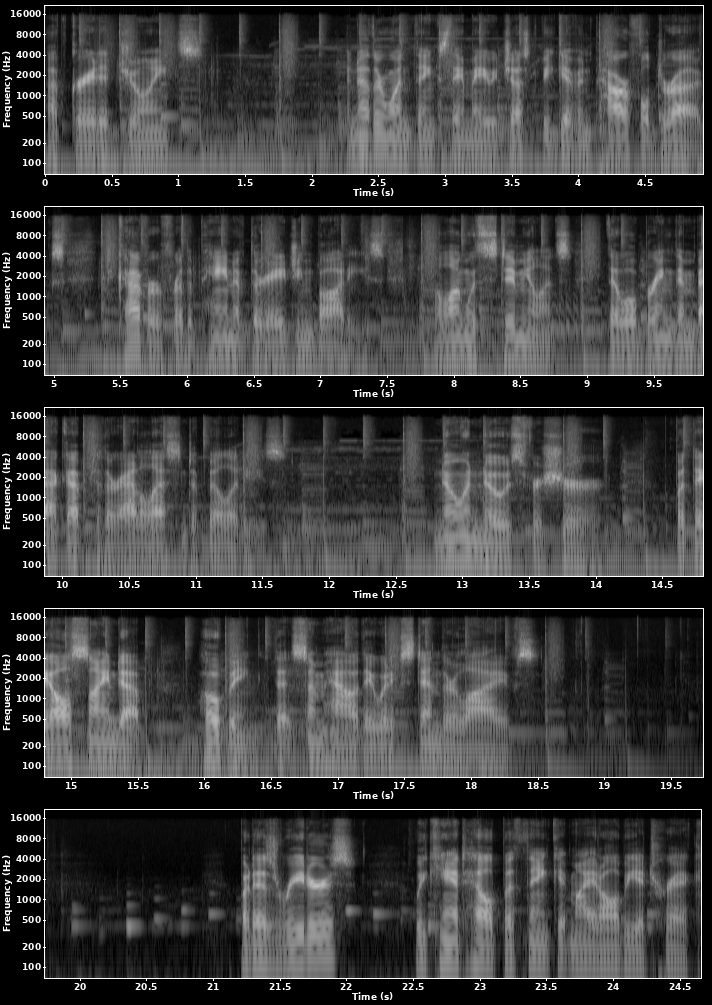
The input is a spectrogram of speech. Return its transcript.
upgraded joints. Another one thinks they may just be given powerful drugs to cover for the pain of their aging bodies, along with stimulants that will bring them back up to their adolescent abilities. No one knows for sure, but they all signed up hoping that somehow they would extend their lives. But as readers, we can't help but think it might all be a trick.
